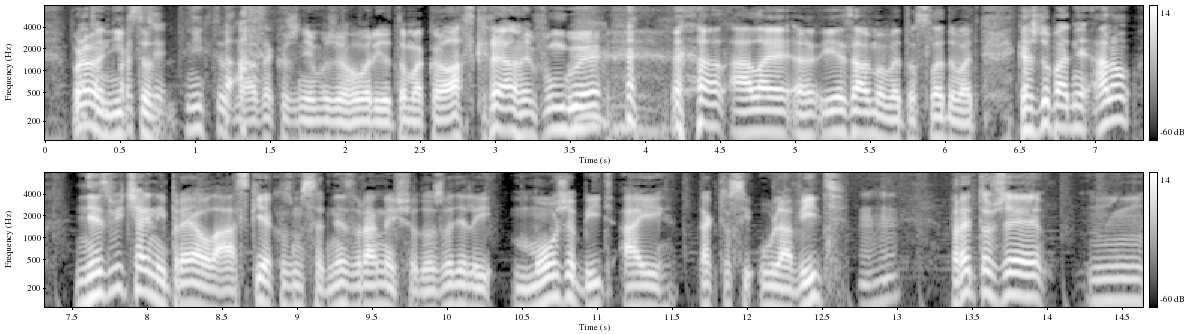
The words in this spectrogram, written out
Prvé, nikto, prste? nikto z nás akože nemôže hovoriť o tom, ako láska reálne funguje, ale e, je zaujímavé to sledovať. Každopádne, áno, nezvyčajný prejav lásky, ako sme sa dnes v rannej show dozvedeli, môže byť aj takto si uľaviť, Mhm. pretože mm,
